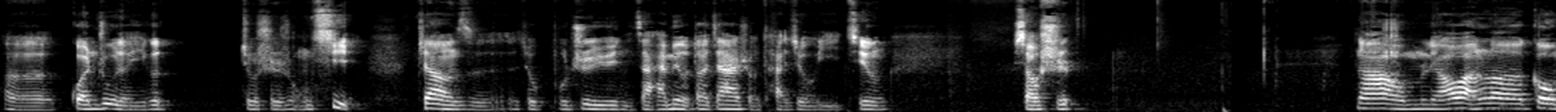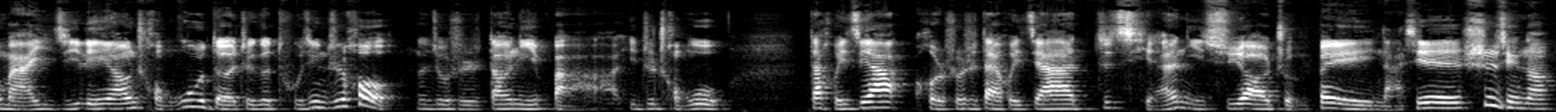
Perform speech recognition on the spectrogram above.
呃关注的一个就是容器，这样子就不至于你在还没有到家的时候它就已经消失。那我们聊完了购买以及领养宠物的这个途径之后，那就是当你把一只宠物。带回家，或者说是带回家之前，你需要准备哪些事情呢？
